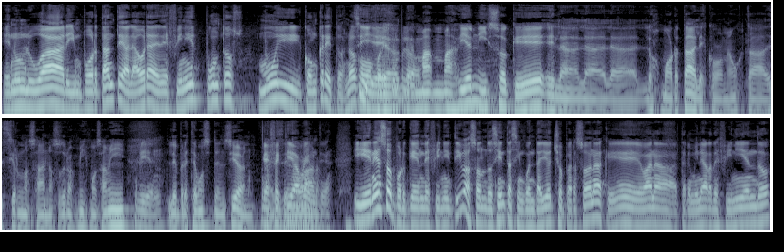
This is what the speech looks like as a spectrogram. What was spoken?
en un lugar importante a la hora de definir puntos muy concretos, ¿no? Sí, Como por eh, ejemplo... ma- más bien hizo que eh, la- la- la- los mortales, como me gusta decirnos a nosotros mismos, a mí, Bien. le prestemos atención. Efectivamente. Y en eso, porque en definitiva son 258 personas que van a terminar definiendo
